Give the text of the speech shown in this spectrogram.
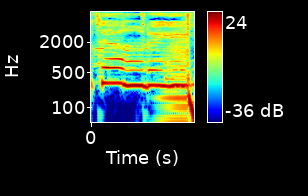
come down to you.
